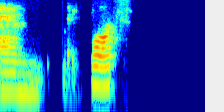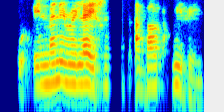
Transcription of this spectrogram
um, quotes in many relations about weaving.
